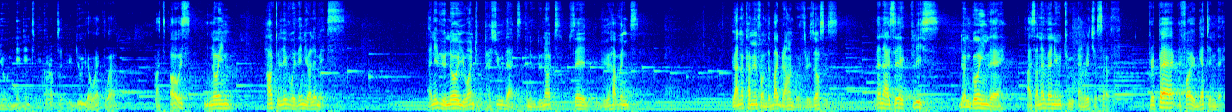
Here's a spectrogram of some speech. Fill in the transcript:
You needn't be corrupted. You do your work well, but always knowing how to live within your limits. And if you know you want to pursue that and you do not say you haven't, you are not coming from the background with resources, then I say, please, don't go in there as an avenue to enrich yourself. Prepare before you get in there.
